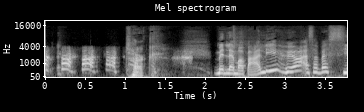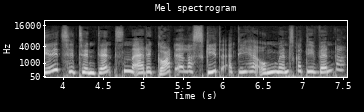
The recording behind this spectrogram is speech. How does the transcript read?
tak. Men lad mig bare lige høre, altså hvad siger I til tendensen? Er det godt eller skidt, at de her unge mennesker, de venter?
